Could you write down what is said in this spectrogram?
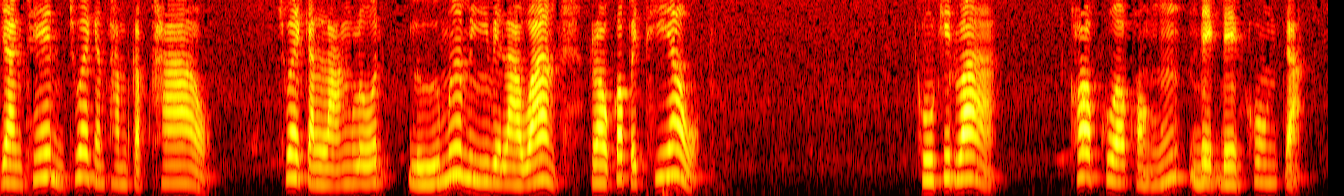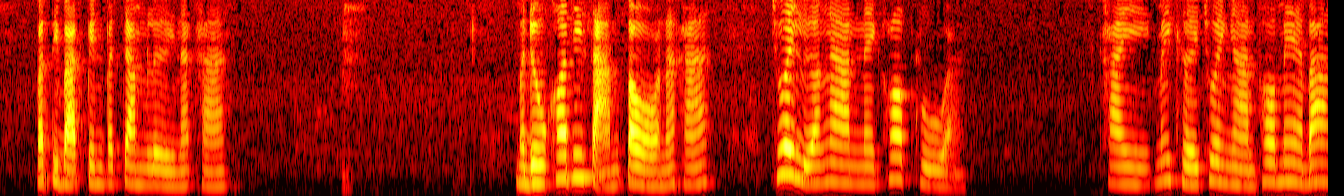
อย่างเช่น ช่วยกันทำกับข้าว ช่วยกันล้างรถ หรือเมื่อมีเวลาว่าง เราก็ไปเที่ยว ครูคิดว่า ครอบครัวของเด็กๆคงจะปฏิบัติเป็นประจำเลยนะคะ มาดูข้อที่ 3 ต่อนะคะ ช่วยเหลืองานในครอบครัว ใครไม่เคยช่วยงานพ่อแม่บ้าง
